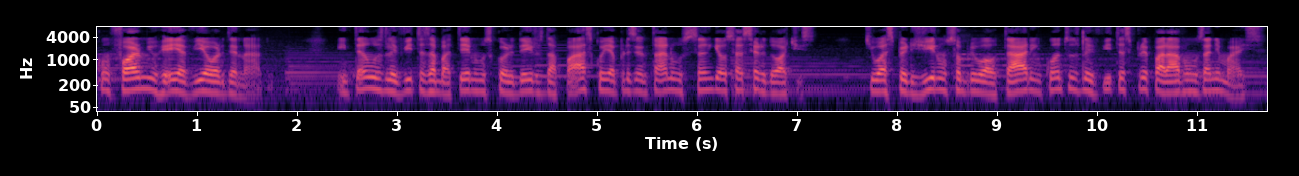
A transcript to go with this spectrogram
conforme o rei havia ordenado. Então os levitas abateram os cordeiros da Páscoa e apresentaram o sangue aos sacerdotes, que o aspergiram sobre o altar enquanto os levitas preparavam os animais.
